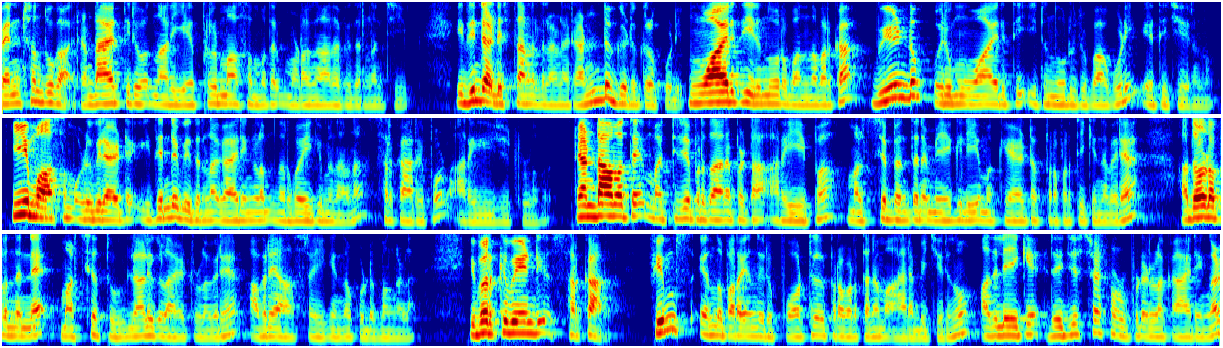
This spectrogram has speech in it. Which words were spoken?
പെൻഷൻ തുക രണ്ടായിരത്തി ഇരുപത്തിനാല് ഏപ്രിൽ മാസം മുതൽ മുടങ്ങാതെ വിതരണം ചെയ്യും. ഇതിന്റെ അടിസ്ഥാനത്തിലാണ് രണ്ട് ഗഡുക്കൾ കൂടി മൂവായിരത്തി ഇരുന്നൂറ് വന്നവർക്ക് വീണ്ടും ഒരു മൂവായിരത്തി ഇരുന്നൂറ് രൂപ കൂടി എത്തിച്ചേരുന്നു. ഈ മാസം ഒടുവിലായിട്ട് ഇതിന്റെ വിതരണ കാര്യങ്ങളും നിർവഹിക്കുമെന്നാണ് സർക്കാർ ഇപ്പോൾ അറിയിച്ചിട്ടുള്ളത്. രണ്ടാമത്തെ മറ്റൊരു പ്രധാനപ്പെട്ട അറിയിപ്പ് മത്സ്യബന്ധന മേഖലയുമൊക്കെ ആയിട്ട് പ്രവർത്തിക്കുന്നവര് അതോടൊപ്പം തന്നെ മത്സ്യത്തൊഴിലാളികളായിട്ടുള്ളവർ അവരെ ആശ്രയിക്കുന്ന കുടുംബങ്ങൾ ഇവർക്ക് വേണ്ടി സർക്കാർ ഫിംസ് എന്ന് പറയുന്ന ഒരു പോർട്ടൽ പ്രവർത്തനം ആരംഭിച്ചിരുന്നു. അതിലേക്ക് രജിസ്ട്രേഷൻ ഉൾപ്പെടെയുള്ള കാര്യങ്ങൾ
